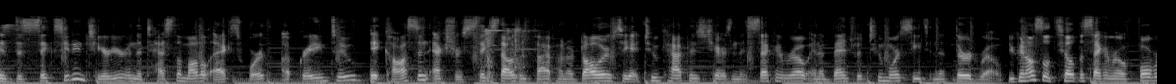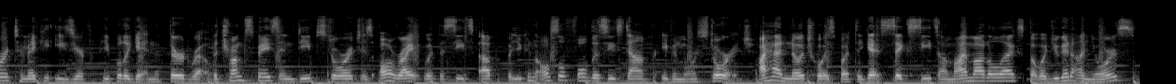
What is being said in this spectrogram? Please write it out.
Is the 6-seat interior in the Tesla Model X worth upgrading to? It costs an extra $6,500 to get two captain's chairs in the second row and a bench with two more seats in the third row. You can also tilt the second row forward to make it easier for people to get in the third row. The trunk space and deep storage is alright with the seats up, but you can also fold the seats down for even more storage. I had no choice but to get 6 seats on my Model X, but would you get it on yours?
